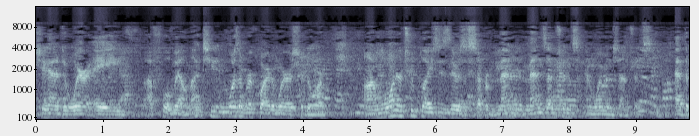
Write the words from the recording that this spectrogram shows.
she had to wear a, a full veil. Not she wasn't required to wear a chador. On one or two places, there's a separate men, men's entrance and women's entrance. At the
